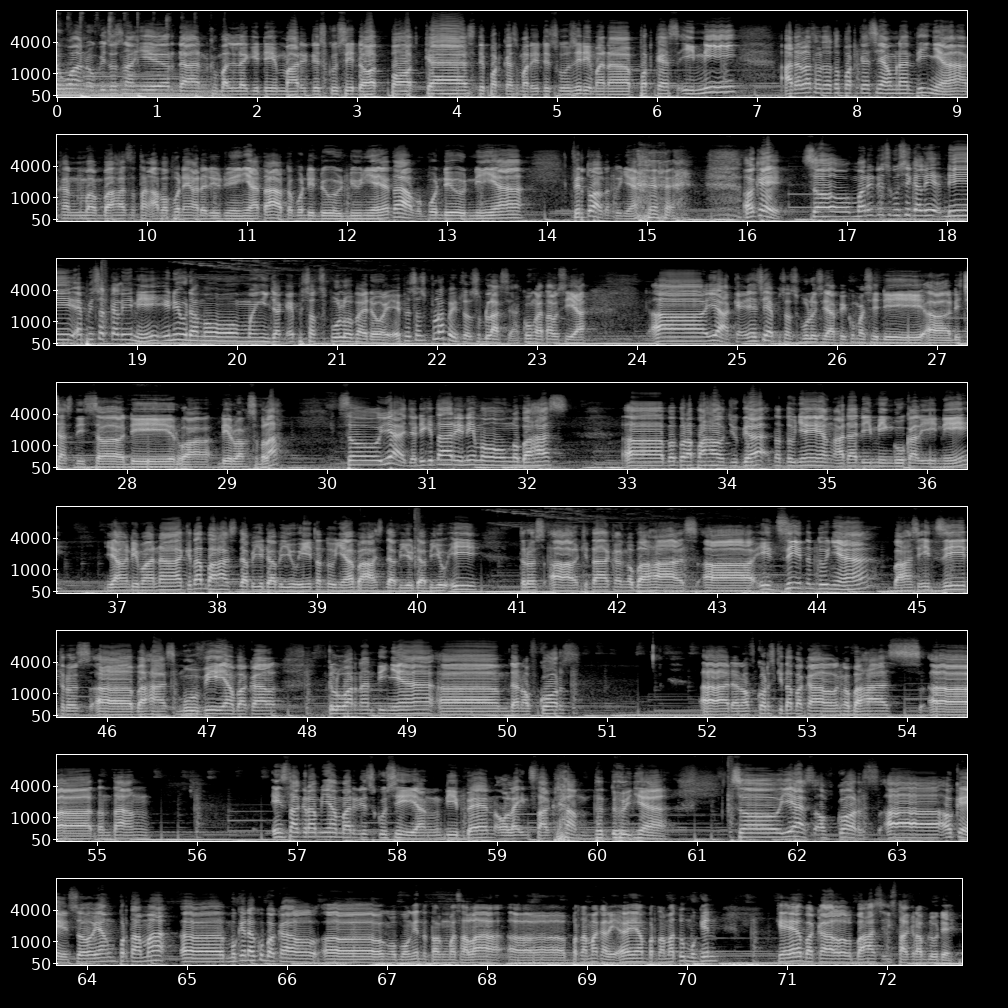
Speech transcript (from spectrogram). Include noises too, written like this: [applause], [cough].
everyone, Ogi Susna here dan kembali lagi di Mari Diskusi Podcast di podcast Mari Diskusi di mana podcast ini adalah salah satu podcast yang nantinya akan membahas tentang apa pun yang ada di dunia nyata ataupun di dunia nyata apa pun di dunia virtual tentunya. [laughs] Oke, okay, so mari diskusi kali di episode kali ini. Ini udah mau menginjak episode 10 by the way. Episode 10 apa episode 11 ya? Aku nggak tahu sih ya. Uh, ya kayaknya sih episode 10 sih Apiku masih di uh, di cas di di ruang di ruang sebelah. So ya yeah, jadi kita hari ini mau ngebahas uh, beberapa hal juga tentunya yang ada di minggu kali ini. Yang di mana kita bahas WWE tentunya bahas WWE terus uh, kita akan ngebahas uh, Itzy tentunya bahas Itzy terus uh, bahas movie yang bakal keluar nantinya um, dan of course Uh, dan of course kita bakal ngebahas uh, tentang Instagramnya Mari Diskusi yang di ban oleh Instagram [laughs] tentunya. So yes, of course. Uh, Oke, okay, so yang pertama uh, mungkin aku bakal uh, ngomongin tentang masalah uh, pertama kali. Eh, yang pertama tuh mungkin kayaknya bakal bahas Instagram dulu deh.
